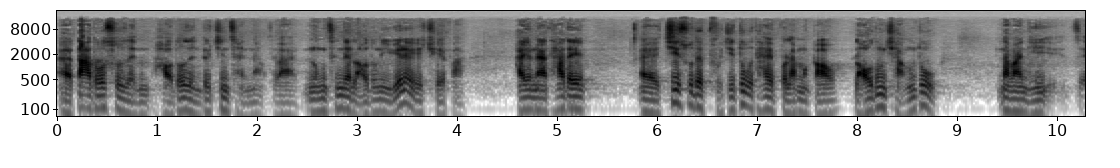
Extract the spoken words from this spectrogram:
呃，大多数人，好多人都进城了，是吧？农村的劳动力越来越缺乏，还有呢，它的，呃，技术的普及度它也不那么高，劳动强度，那么你这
